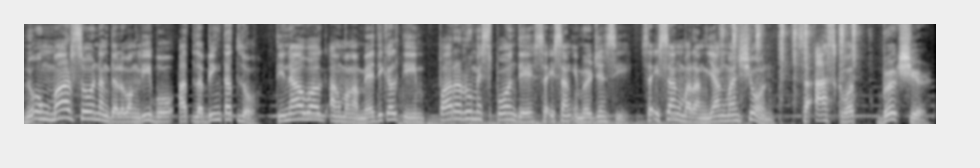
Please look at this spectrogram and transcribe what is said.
Noong Marso ng 2013, tinawag ang mga medical team para rumesponde sa isang emergency sa isang marangyang mansyon sa Ascot, Berkshire,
